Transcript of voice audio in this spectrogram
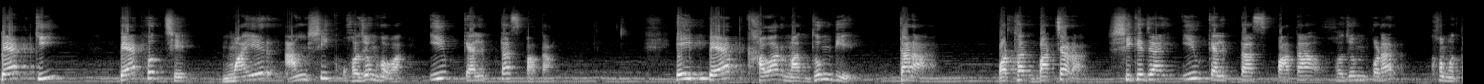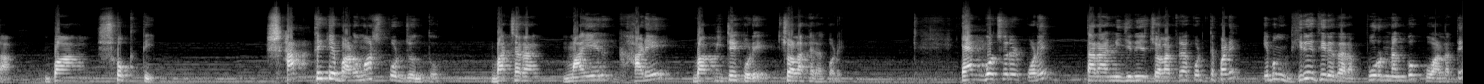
প্যাপ কি? প্যাপ হচ্ছে মায়ের আংশিক হজম হওয়া ইউক্যালিপটাস পাতা। এই প্যাপ খাওয়ার মাধ্যম দিয়ে তারা, অর্থাৎ বাচ্চারা, শিখে যায় ইউক্যালিপটাস পাতা হজম করার ক্ষমতা বা শক্তি। সাত থেকে বারো মাস পর্যন্ত বাচ্চারা মায়ের ঘাড়ে বা পিঠে করে চলাফেরা করে। এক বছরের পরে তারা নিজে নিজে চলাফেরা করতে পারে এবং ধীরে ধীরে তারা পূর্ণাঙ্গ কোয়ালাতে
